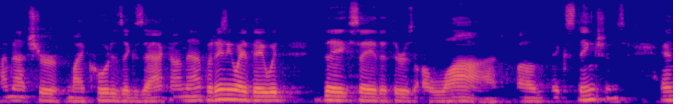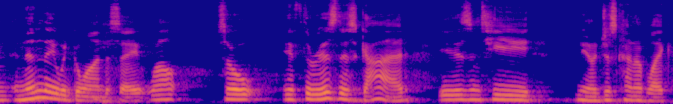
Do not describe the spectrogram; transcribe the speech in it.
I'm not sure if my quote is exact on that, but anyway, they would they say that there's a lot of extinctions, and and then they would go on to say, well, so if there is this God, isn't he, you know, just kind of like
